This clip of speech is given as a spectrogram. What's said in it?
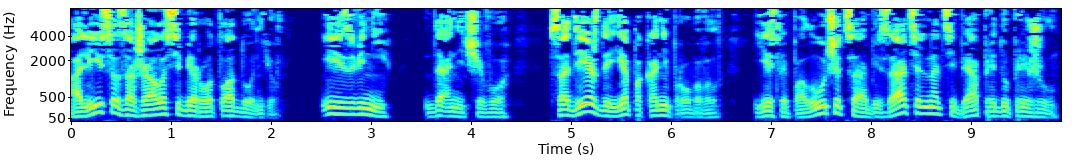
Алиса зажала себе рот ладонью. «И извини». «Да ничего. С одеждой я пока не пробовал. Если получится, обязательно тебя предупрежу.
